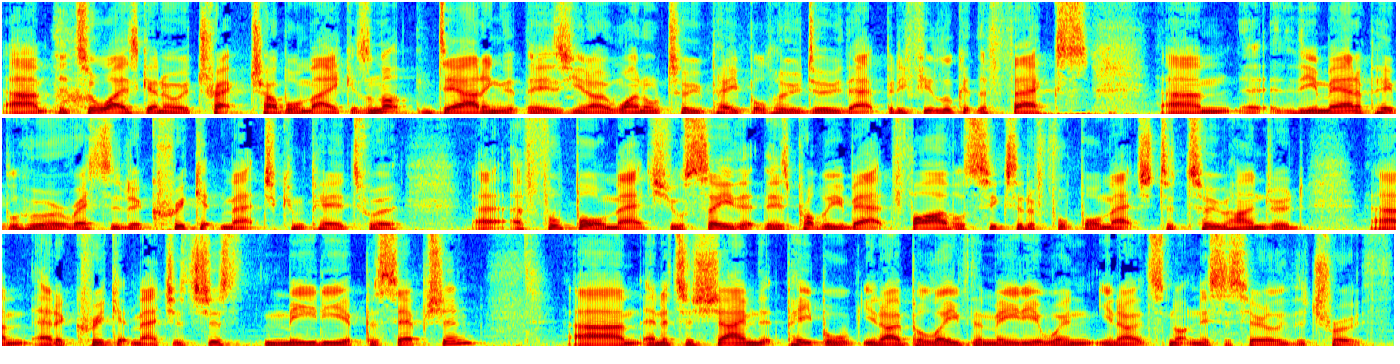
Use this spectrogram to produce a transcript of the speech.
um, that's always going to attract troublemakers. I'm not doubting that there's you know one or two people who do that, but if you look at the facts, um, the amount of people who are arrested at a cricket match compared to a, a football match, you'll see that there's probably about five or six at a football match to 200 um, at a cricket match. It's just media perception, um, and it's a shame that people you know believe the media when you know it's not necessarily the truth.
